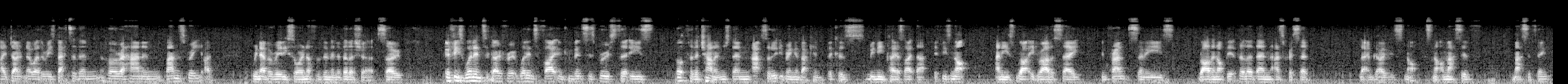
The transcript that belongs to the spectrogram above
I don't know whether he's better than Hourihane and Lansbury. I, we never really saw enough of him in a Villa shirt. So if he's willing to go for it, willing to fight, and convinces Bruce that he's up for the challenge, then absolutely bring him back in because we need players like that. If he's not, and he's he'd rather stay in France and he's rather not be at Villa, then as Chris said, let him go. It's not it's not a massive massive thing.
